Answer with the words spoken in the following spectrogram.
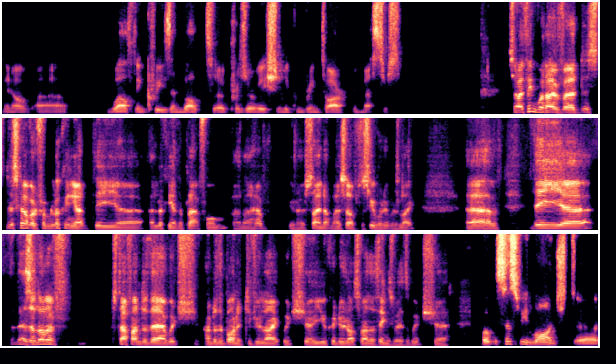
you know uh, wealth increase and wealth uh, preservation we can bring to our investors. So I think what I've dis discovered from looking at the looking at the platform, and I have you know signed up myself to see what it was like um, the uh, there's a lot of stuff under there, which under the bonnet, if you like, which uh, you can do lots of other things with. Which, uh... but since we launched, uh,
